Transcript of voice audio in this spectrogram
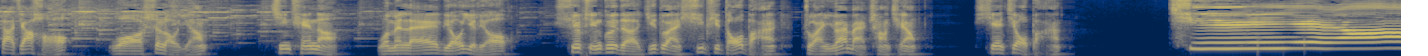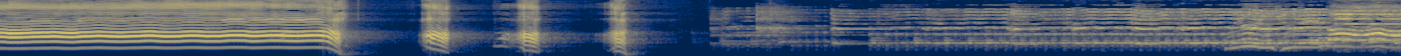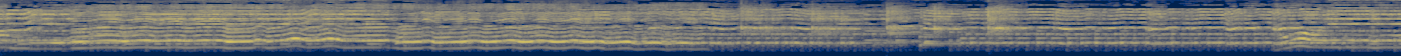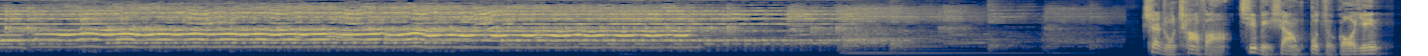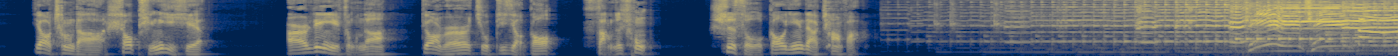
大家好，我是老杨。今天呢，我们来聊一聊薛平贵的一段西皮导板转原版唱腔，先叫板。亲啊啊啊啊！一去当这种唱法基本上不走高音，要唱的稍平一些；而另一种呢，调门就比较高，嗓子冲，是走高音的唱法。提起当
